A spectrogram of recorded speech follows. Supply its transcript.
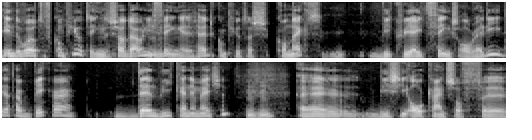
in the world of computing. So the only thing is, uh, the computers connect. We create things already that are bigger than we can imagine. Uh, we see all kinds of uh,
